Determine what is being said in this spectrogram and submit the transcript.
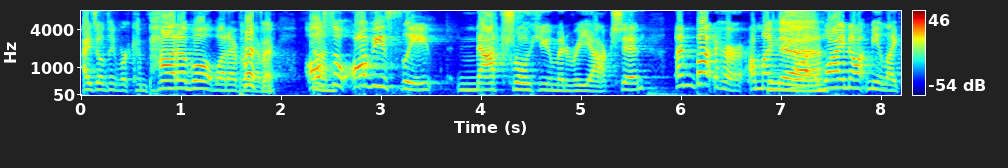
I don't think we're compatible. Whatever. Whatever. Also, obviously, natural human reaction. I'm butthurt. I'm like, Yeah. why, why not me? Like,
